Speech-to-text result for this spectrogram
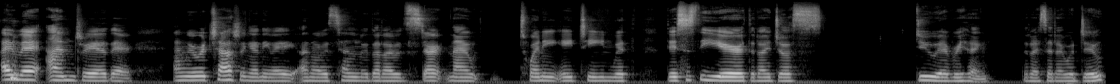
I met Andrea there, and we were chatting anyway, and I was telling her that I was starting out 2018 with this is the year that I just do everything that I said I would do,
